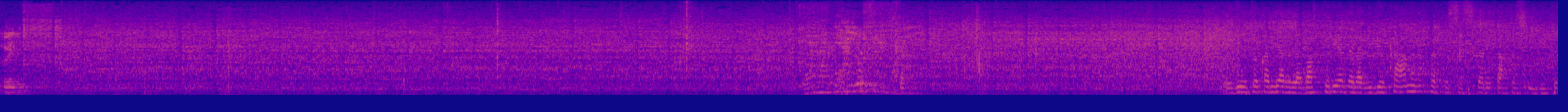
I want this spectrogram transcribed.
Vedi. Guarda che aria Ho dovuto cambiare la batteria della videocamera perché si è scaricata subito.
